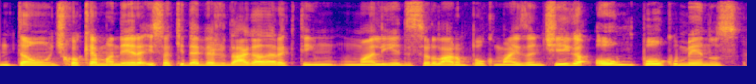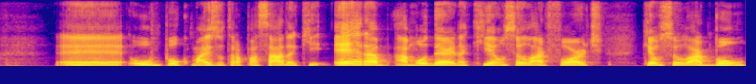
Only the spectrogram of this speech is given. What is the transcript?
Então, de qualquer maneira, isso aqui deve ajudar a galera que tem uma linha de celular um pouco mais antiga ou um pouco menos é, ou um pouco mais ultrapassada, que era a moderna, que é um celular forte, que é um celular bom,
